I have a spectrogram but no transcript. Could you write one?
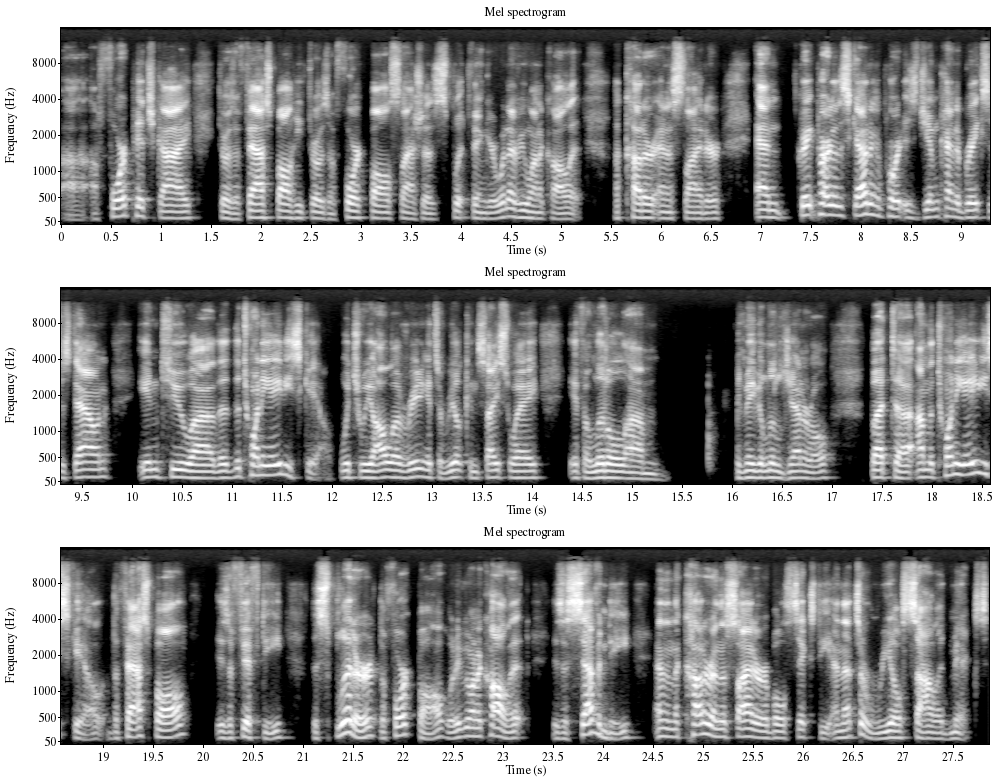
uh, a four pitch guy, throws a fastball, he throws a forkball slash a split finger, whatever you want to call it, a cutter and a slider. And great part of the scouting report is Jim kind of breaks this down into uh, the, the 2080 scale, which we all love reading. It's a real concise way, if a little, um, if maybe a little general. But uh, on the 2080 scale, the fastball is a 50, the splitter, the forkball, whatever you want to call it, is a 70, and then the cutter and the slider are both 60, and that's a real solid mix.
